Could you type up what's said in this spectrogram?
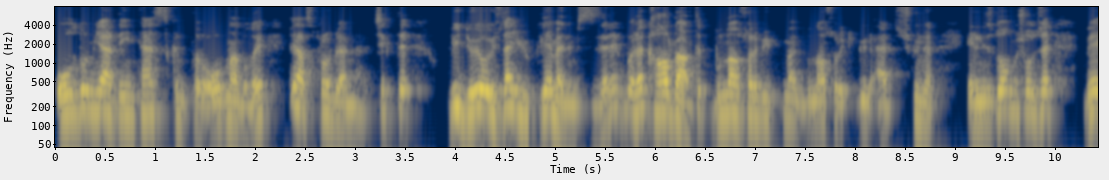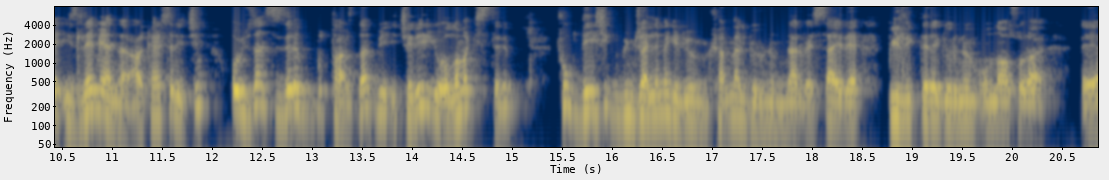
olduğum yerde internet sıkıntıları olduğundan dolayı biraz problemler çıktı. Videoyu o yüzden yükleyemedim sizlere. Böyle kaldı artık. Bundan sonra büyük ihtimal bundan sonraki gün ertesi günü elinizde olmuş olacak ve izlemeyenler arkadaşlar için o yüzden sizlere bu tarzda bir içeriği yollamak istedim. Çok değişik güncelleme geliyor. Mükemmel görünümler vesaire. Birliklere görünüm ondan sonra e,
